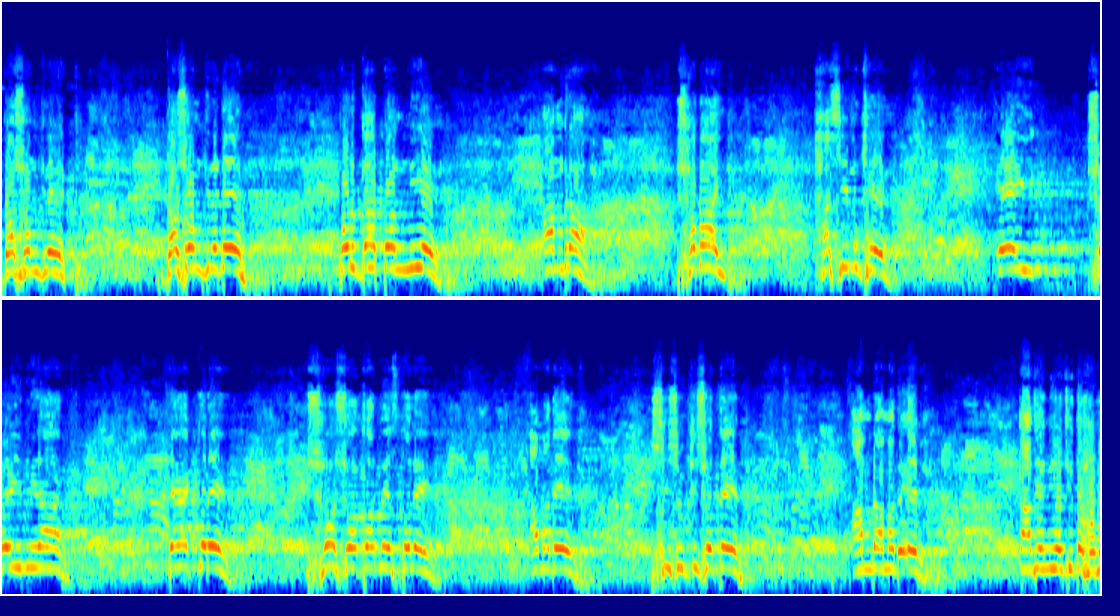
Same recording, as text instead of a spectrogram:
দশম গ্রেড। দশম গ্রেডের প্রজ্ঞাপন নিয়ে আমরা সবাই হাসি মুখে এই শহীদ মিনার ত্যাগ করে স্ব কর্মস্থলে আমাদের শিশু কিশোরদের আমরা আমাদের কাজে নিয়োজিত হব।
